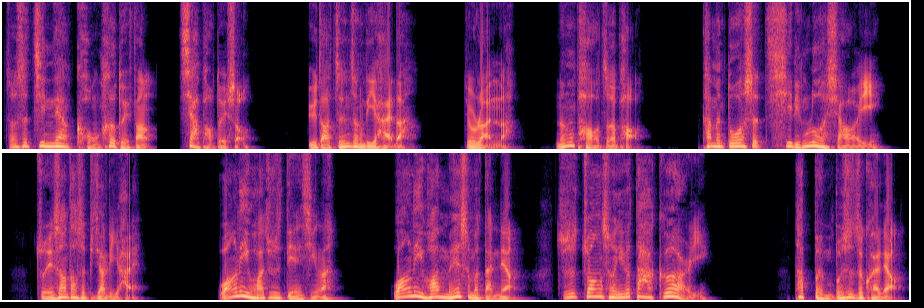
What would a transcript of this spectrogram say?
则是尽量恐吓对方，吓跑对手。遇到真正厉害的，就软了，能跑则跑。他们多是欺凌弱小而已，嘴上倒是比较厉害。王丽华就是典型啊，王丽华没什么胆量。只是装成一个大哥而已，他本不是这块料。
